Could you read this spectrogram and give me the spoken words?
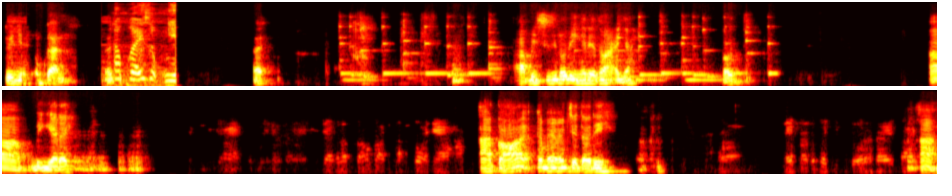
Tuy nhiên không cần. Đấy, tóc gãy rụng nhiều. đấy. À, mình xin lỗi mình nghe điện thoại nhé có à, mình nghe đây. À có em em em chạy tới đi à.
